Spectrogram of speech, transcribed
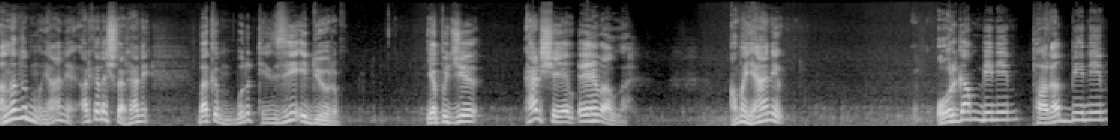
Anladın mı? Yani arkadaşlar hani bakın bunu tenzih ediyorum. Yapıcı her şeye eyvallah. Ama yani organ benim, para benim.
